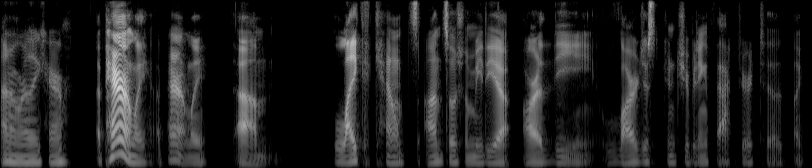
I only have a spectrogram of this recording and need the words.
I don't really care. apparently apparently um like counts on social media are the largest contributing factor to like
